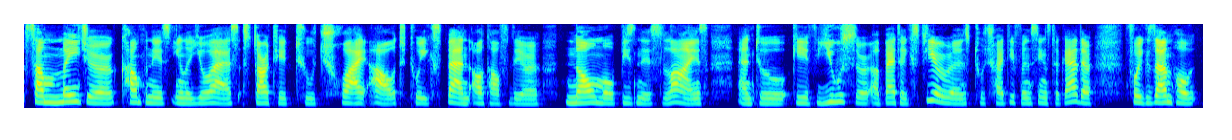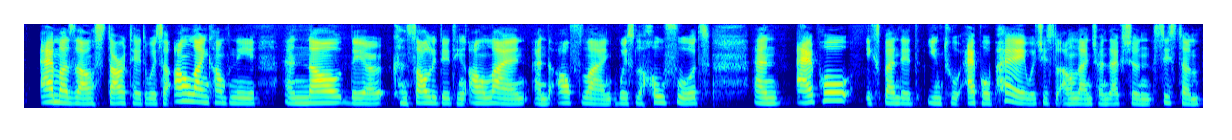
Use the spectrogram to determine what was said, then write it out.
some major companies in the US started to try out to expand out of their normal business lines and to give user a better experience to try different things together. For example, Amazon started with an online company and now they are consolidating online and offline with the Whole Foods. And Apple expanded into Apple Pay, which is the online transaction system.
